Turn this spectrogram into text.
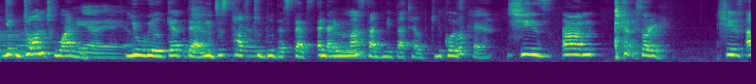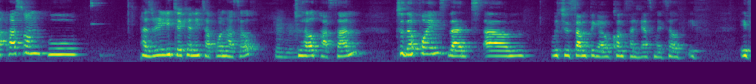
You don't worry. Yeah, yeah. You will get there. You just have to do the steps. And I must admit that helped because Okay. she's um sorry. She's a person who has really taken it upon herself to help her son to the point that um, which is something I will constantly ask myself if if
